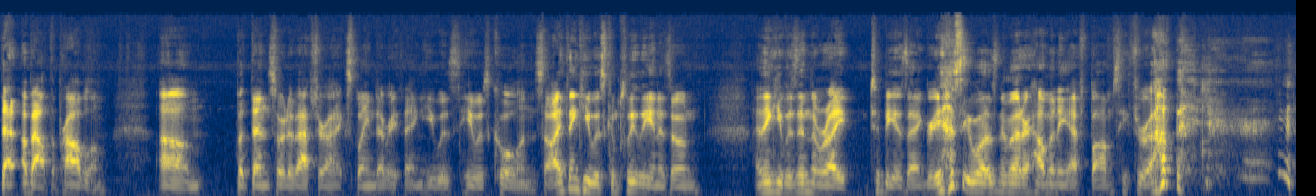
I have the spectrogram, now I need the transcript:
that about the problem um, but then sort of after I explained everything he was he was cool and so I think he was completely in his own I think he was in the right to be as angry as he was, no matter how many f bombs he threw out there.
